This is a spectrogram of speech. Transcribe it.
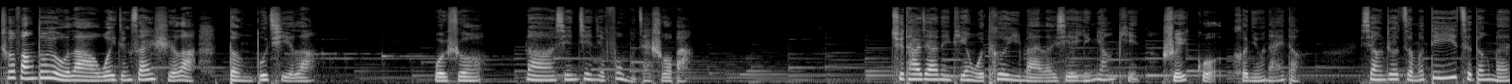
车房都有了，我已经三十了，等不起了。”我说：“那先见见父母再说吧。”去他家那天，我特意买了些营养品、水果和牛奶等，想着怎么第一次登门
